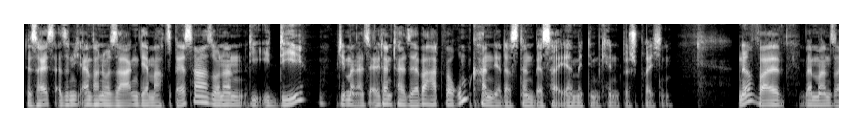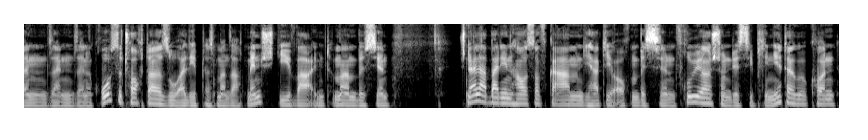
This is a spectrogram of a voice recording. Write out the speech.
Das heißt also nicht einfach nur sagen, der macht's besser, sondern die Idee, die man als Elternteil selber hat, warum kann der das dann besser eher mit dem Kind besprechen? Ne, weil wenn man sein, sein, seine große Tochter so erlebt, dass man sagt, Mensch, die war eben immer ein bisschen schneller bei den Hausaufgaben, die hat die auch ein bisschen früher schon disziplinierter gekonnt,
